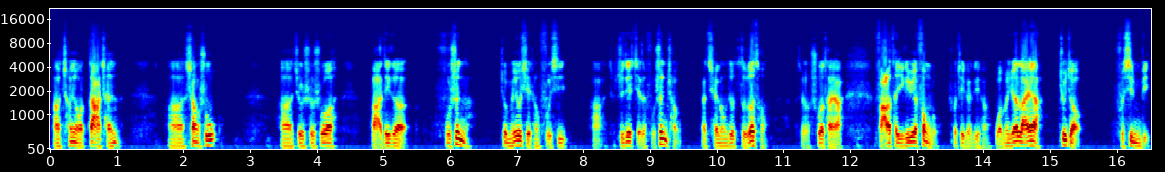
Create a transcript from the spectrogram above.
啊，曾有大臣啊上书啊，就是说把这个抚顺呢就没有写成抚西啊，就直接写的抚顺城。那乾隆就啧瑟，就说他呀罚了他一个月俸禄，说这个地方我们原来呀就叫。抚心笔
